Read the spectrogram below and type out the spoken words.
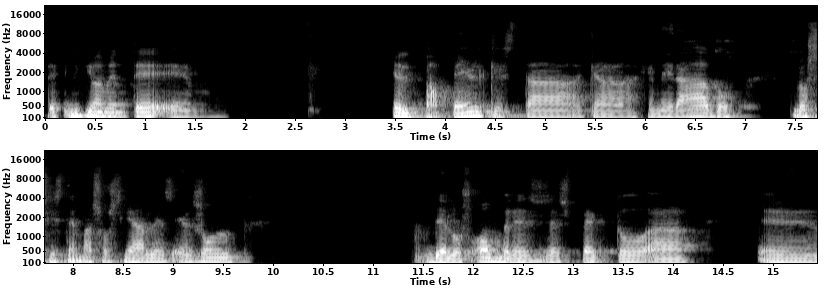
definitivamente el papel que, está, que ha generado los sistemas sociales, el rol de los hombres respecto a eh,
